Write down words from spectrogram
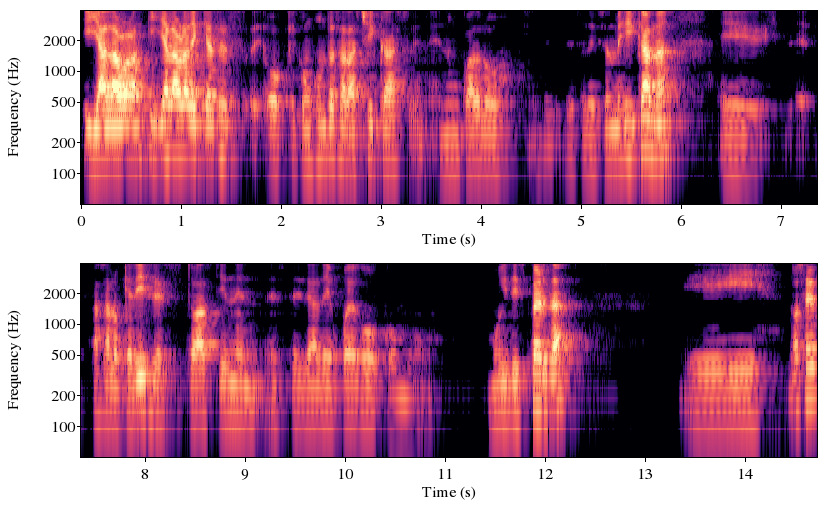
Y ya a la hora, y ya la hora de que haces eh, o que conjuntas a las chicas en, un cuadro de, selección mexicana, eh, pasa lo que dices, todas tienen esta idea de juego como muy dispersa. Y no sé,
